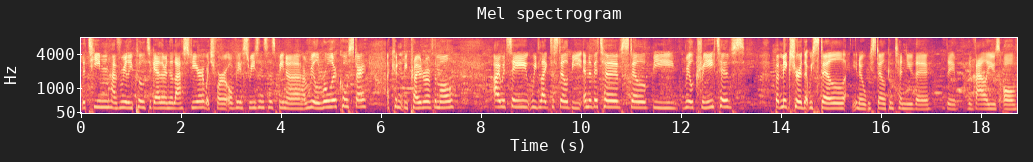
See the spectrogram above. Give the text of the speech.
The team have really pulled together in the last year, which for obvious reasons has been a, a real roller coaster. I couldn't be prouder of them all. I would say we'd like to still be innovative, still be real creatives, but make sure that we still, you know, we still continue the the, the values of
